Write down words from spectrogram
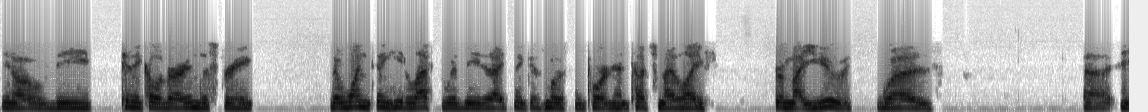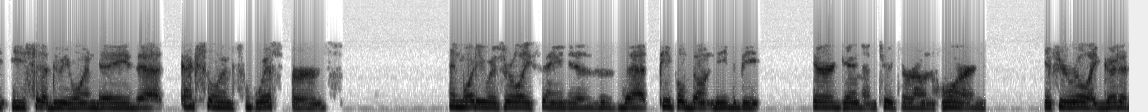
you know, the pinnacle of our industry. The one thing he left with me that I think is most important and touched my life from my youth was uh, he said to me one day that excellence whispers. And what he was really saying is, is that people don't need to be arrogant and toot their own horn. If you're really good at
